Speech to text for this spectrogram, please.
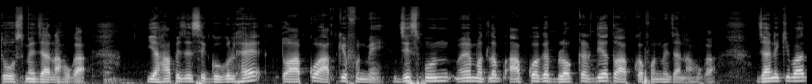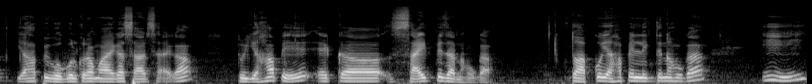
तो उसमें जाना होगा। यहाँ पे जैसे गूगल है तो आपको आपके फ़ोन में, जिस फ़ोन में मतलब आपको अगर ब्लॉक कर दिया तो आपका फ़ोन में जाना होगा। जाने के बाद यहाँ पे गूगल क्रोम आएगा सर्च आएगा। तो यहाँ पे एक साइट पे जाना होगा। तो आपको यहाँ पे लिख देना होगा E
